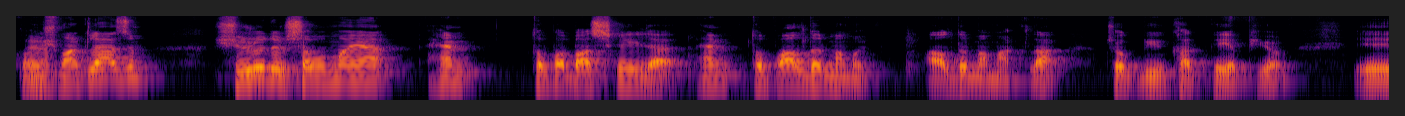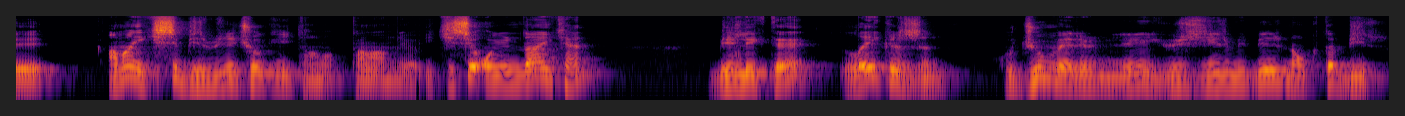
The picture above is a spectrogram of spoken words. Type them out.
konuşmak lazım. Schroeder savunmaya hem topa baskıyla hem top aldırmamak aldırmamakla çok büyük katkı yapıyor. Ee, ama ikisi birbirini çok iyi tam, tamamlıyor. İkisi oyundayken birlikte Lakers'ın hücum verimliliği 121.1.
